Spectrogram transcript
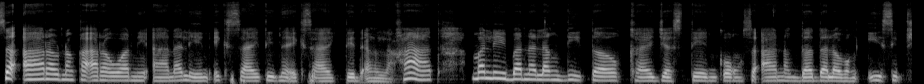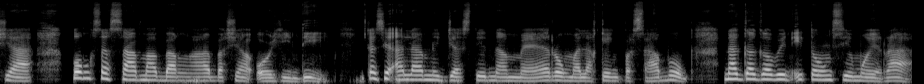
Sa araw ng kaarawan ni Annalyn, excited na excited ang lahat, maliban na lang dito kay Justin kung saan nagdadalawang isip siya kung sasama ba nga ba siya or hindi. Kasi alam ni Justin na merong malaking pasabog na gagawin itong si Moira.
